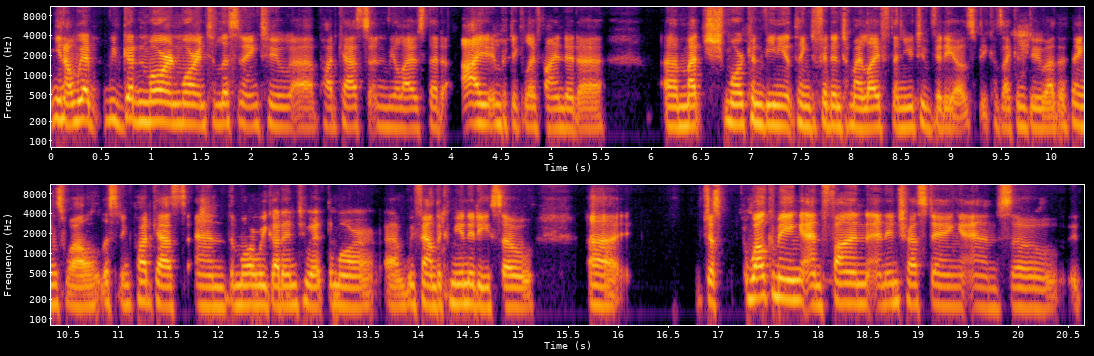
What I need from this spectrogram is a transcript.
you know we had we'd gotten more and more into listening to uh, podcasts and realized that i in particular find it a, a much more convenient thing to fit into my life than youtube videos because i can do other things while listening to podcasts. And the more we got into it the more um, we found the community. So uh, just welcoming and fun and interesting. And so it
